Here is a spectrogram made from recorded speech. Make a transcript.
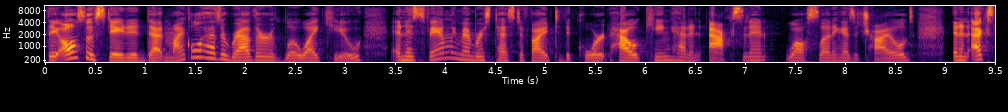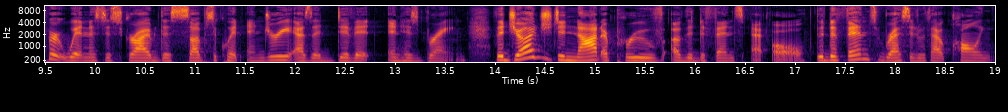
They also stated that Michael has a rather low IQ, and his family members testified to the court how King had an accident while sledding as a child, and an expert witness described this subsequent injury as a divot in his brain. The judge did not approve of the defense at all. The defense rested without calling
